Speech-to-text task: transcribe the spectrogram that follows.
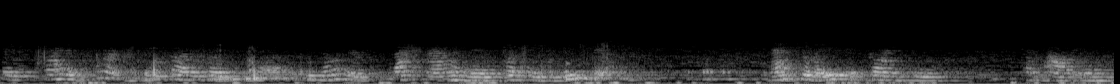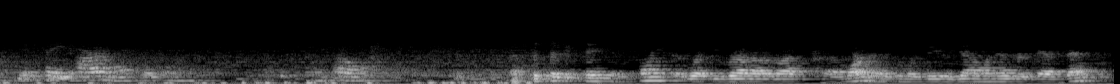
it's quite important because of, uh, you know, their background and then what they believe in. Naturally, it's going to come out in, if they are elected and, and so. A specific case in point of what you brought out about uh, Mormonism would be the gentleman Ezra Taft Benson,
